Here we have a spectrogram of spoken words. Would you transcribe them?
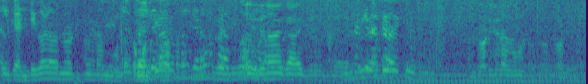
ಅಲ್ಲಿ ಗಂಡಿಗಳು ಅವ್ರು ನೋಡ್ರಿ ಮೇಡಮ್ ದೊಡ್ಡ ಗಿಡ ನೋಡ್ರಿ ದೊಡ್ಡ ಗಿಡ.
